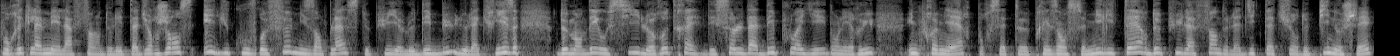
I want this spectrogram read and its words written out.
pour réclamer la fin de l'état d'urgence et du couvre-feu mis en place depuis le début de la crise. Demander aussi le retrait des soldats déployés dans les rues, une première pour cette présence militaire depuis la fin de la dictature de Pinochet.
